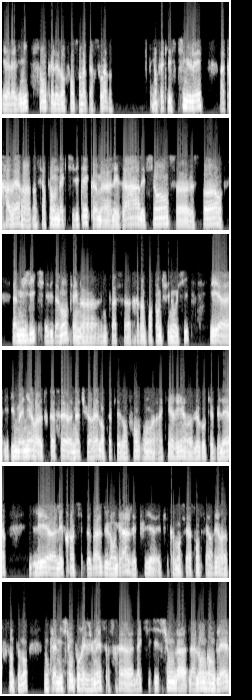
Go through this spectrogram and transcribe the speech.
et à la limite sans que les enfants s'en aperçoivent. Et en fait, les stimuler à travers un, certain nombre d'activités comme euh, les arts, les sciences, le sport, la musique, évidemment, qui a une, une place très importante chez nous aussi. Et, et d'une manière tout à fait naturelle, en fait, les enfants vont acquérir le vocabulaire, les, euh, les principes de base du langage et puis, euh, et puis commencer à s'en servir euh, tout simplement. Donc la mission, pour résumer, ce serait l'acquisition de, la, langue anglaise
